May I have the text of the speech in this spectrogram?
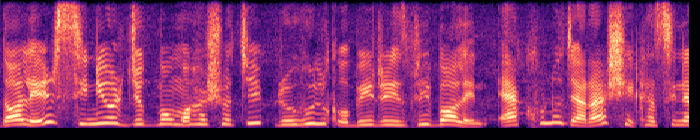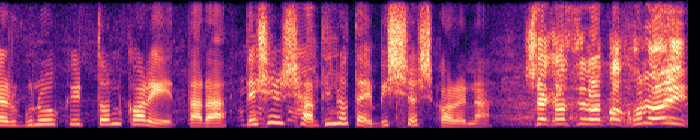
দলের সিনিয়র যুগ্ম মহাসচিব রুহুল কবির রিজভি বলেন এখনও যারা শেখ হাসিনার গুণকীর্তন করে, তারা দেশের স্বাধীনতায় বিশ্বাস করে না। শেখ হাসিনা কখনোই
